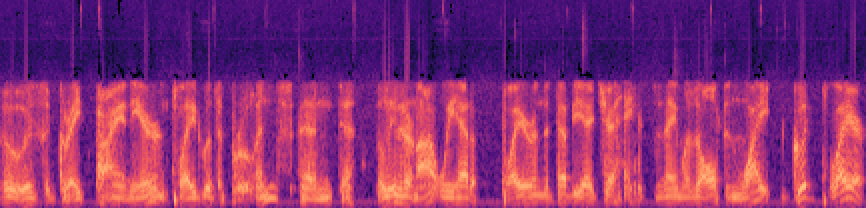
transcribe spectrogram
who is a great pioneer and played with the Bruins. And uh, believe it or not, we had a player in the WHA. His name was Alton White. Good player,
